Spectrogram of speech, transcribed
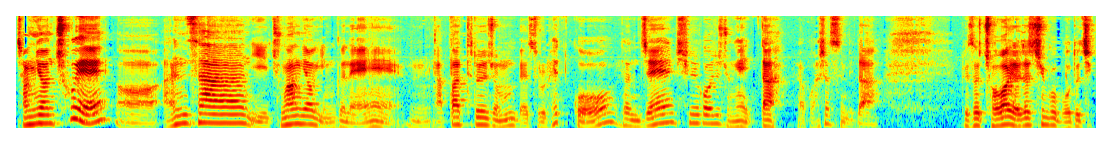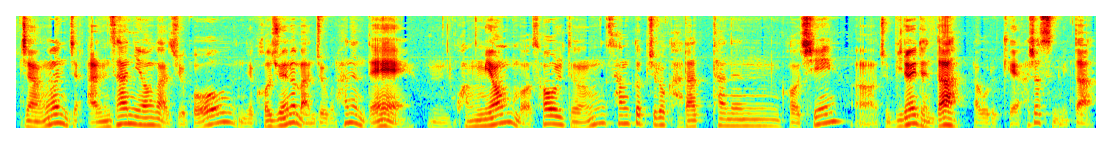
작년 초에 어, 안산 이 중앙역 인근에 음, 아파트를 좀 매수를 했고 현재 실거주 중에 있다라고 하셨습니다. 그래서 저와 여자친구 모두 직장은 이제 안산이어가지고 이제 거주에는 만족을 하는데 음, 광명, 뭐 서울 등 상급지로 갈아타는 것이 어, 좀 미련이 된다라고 이렇게 하셨습니다.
